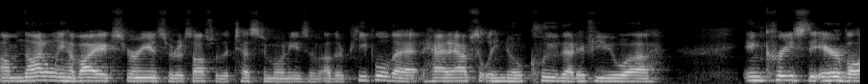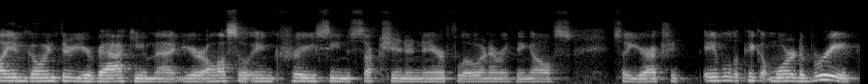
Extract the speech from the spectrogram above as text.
Um, not only have I experienced, but it's also the testimonies of other people that had absolutely no clue that if you uh, increase the air volume going through your vacuum, that you're also increasing suction and airflow and everything else. so you're actually able to pick up more debris.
